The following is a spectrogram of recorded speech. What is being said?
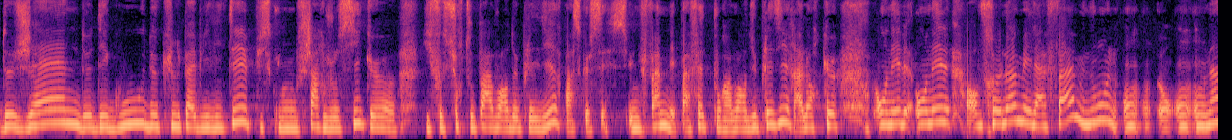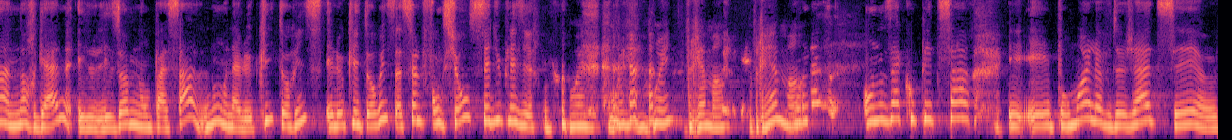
de gêne, de dégoût, de culpabilité, puisqu'on charge aussi que euh, il faut surtout pas avoir de plaisir parce que c'est une femme n'est pas faite pour avoir du plaisir. Alors que on est, on est entre l'homme et la femme. Nous, on, on, on a un organe et les hommes n'ont pas ça. Nous, on a le clitoris et le clitoris, sa seule fonction, c'est du plaisir. Oui, oui, oui, vraiment, vraiment on nous a coupé de ça. Et, et pour moi, l'œuvre de Jade, c'est euh,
